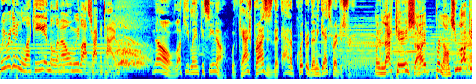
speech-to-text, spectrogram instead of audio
We were getting lucky in the limo and we lost track of time. No, Lucky Land Casino, with cash prizes that add up quicker than a guest registry. In that case, I pronounce you lucky.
